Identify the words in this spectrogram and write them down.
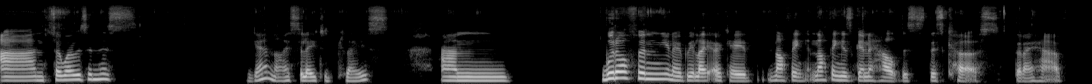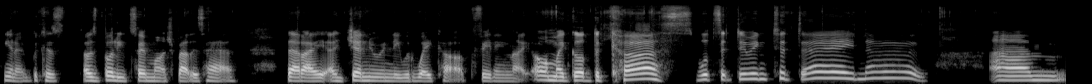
And so I was in this, again, isolated place and would often you know be like okay nothing nothing is going to help this this curse that i have you know because i was bullied so much about this hair that I, I genuinely would wake up feeling like oh my god the curse! What's it doing today? No. Um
